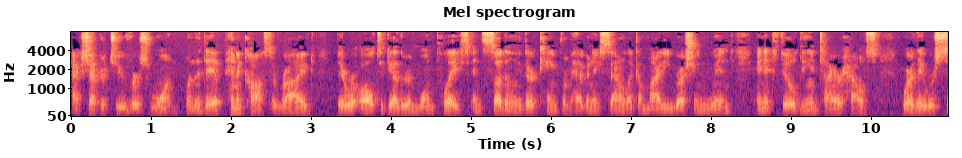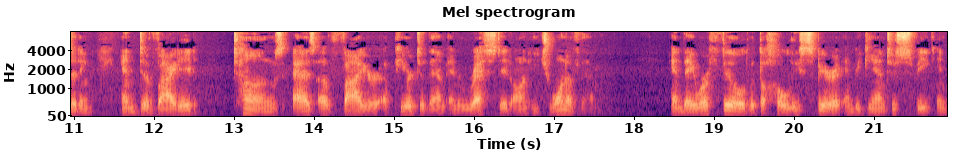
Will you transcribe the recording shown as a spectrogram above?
Acts chapter 2, verse 1. When the day of Pentecost arrived, they were all together in one place, and suddenly there came from heaven a sound like a mighty rushing wind, and it filled the entire house where they were sitting. And divided tongues as of fire appeared to them and rested on each one of them. And they were filled with the Holy Spirit and began to speak in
